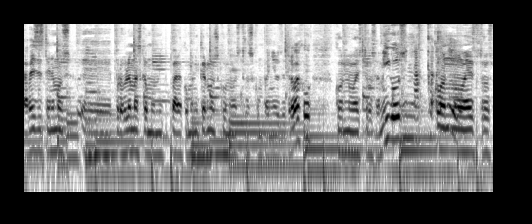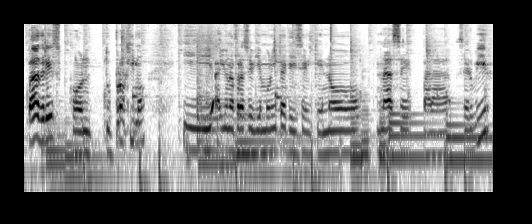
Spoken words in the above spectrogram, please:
a veces tenemos eh, problemas comuni- para comunicarnos con nuestros compañeros de trabajo, con nuestros amigos, con nuestros padres, con tu prójimo. Y hay una frase bien bonita que dice, el que no nace para servir,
